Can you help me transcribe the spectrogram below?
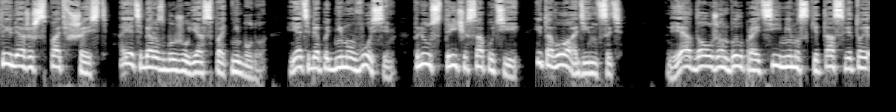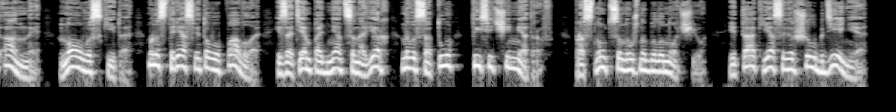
Ты ляжешь спать в шесть, а я тебя разбужу, я спать не буду. Я тебя подниму в восемь, плюс три часа пути, итого одиннадцать. Я должен был пройти мимо скита святой Анны, нового скита, монастыря святого Павла, и затем подняться наверх на высоту тысячи метров. Проснуться нужно было ночью. Итак, я совершил бдение,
